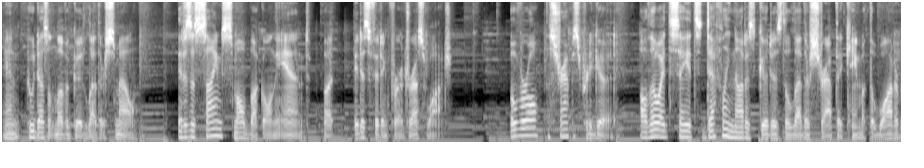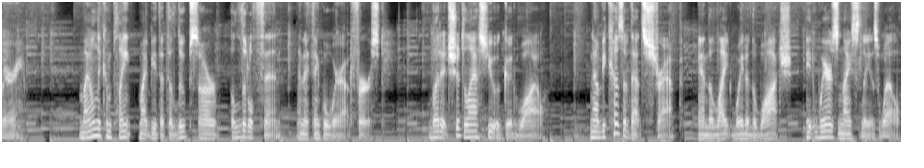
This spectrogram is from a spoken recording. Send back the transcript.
and who doesn't love a good leather smell? It is a signed small buckle on the end, but it is fitting for a dress watch. Overall, the strap is pretty good, although I'd say it's definitely not as good as the leather strap that came with the Waterbury. My only complaint might be that the loops are a little thin and I think will wear out first, but it should last you a good while. Now because of that strap and the light weight of the watch, it wears nicely as well.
